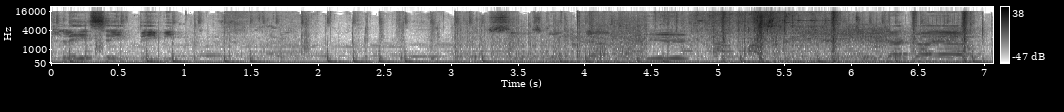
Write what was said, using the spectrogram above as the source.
Play it safe, baby. see what's going down over here. Take that guy out.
